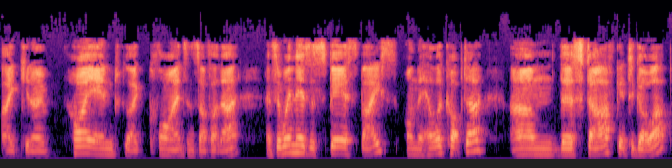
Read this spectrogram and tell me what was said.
like you know high end like clients and stuff like that. And so when there's a spare space on the helicopter, um, the staff get to go up.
